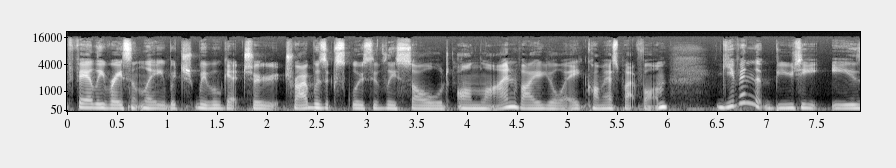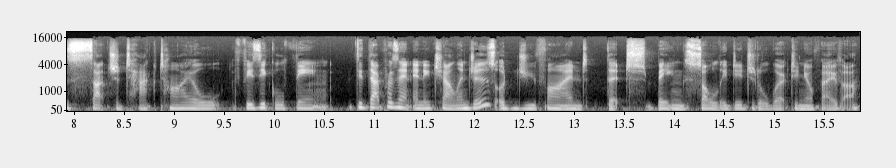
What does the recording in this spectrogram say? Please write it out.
fairly recently, which we will get to, Tribe was exclusively sold online via your e commerce platform. Given that beauty is such a tactile, physical thing, did that present any challenges, or did you find that being solely digital worked in your favour?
